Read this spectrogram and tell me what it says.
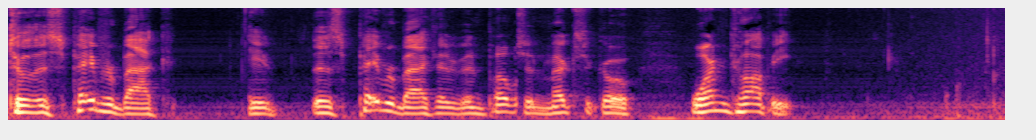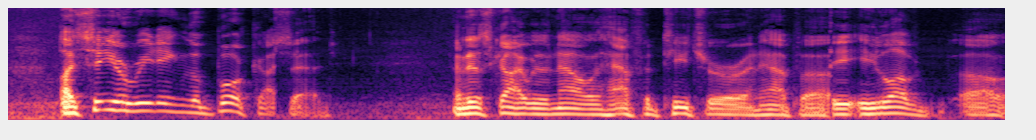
to this paperback. He this paperback that had been published in Mexico, one copy. I see you're reading the book, I said. And this guy was now half a teacher and half a. He, he loved uh,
